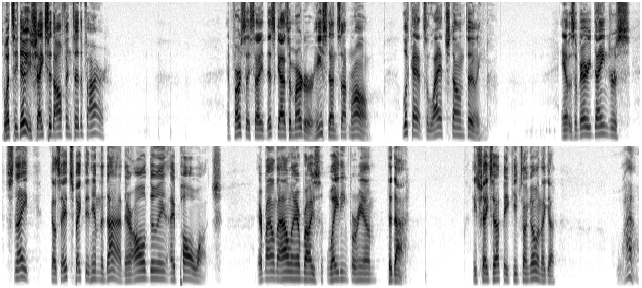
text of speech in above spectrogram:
So what's he do? He shakes it off into the fire. And first they say, This guy's a murderer. He's done something wrong. Look at it, it's latched on to him. And it was a very dangerous snake because they expected him to die. They're all doing a paw watch. Everybody on the island, everybody's waiting for him to die. He shakes up, he keeps on going. They go, Wow,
